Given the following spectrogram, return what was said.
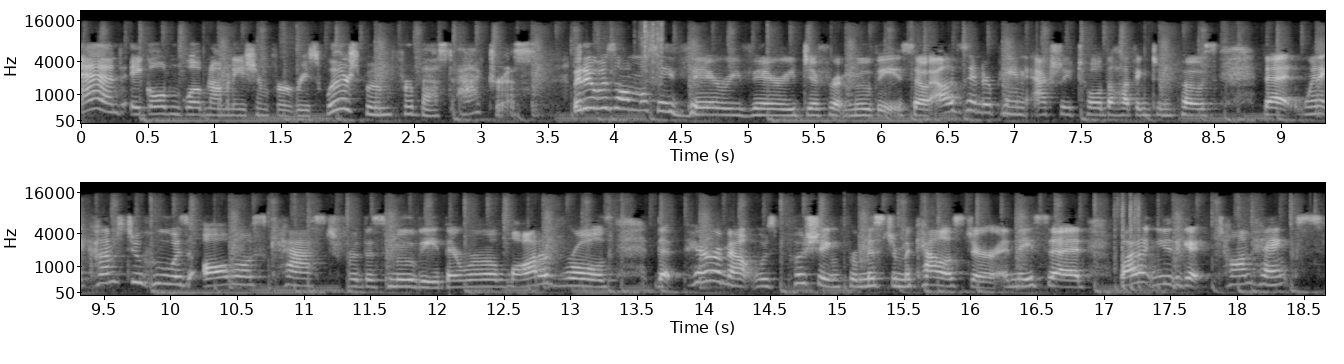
and a Golden Globe nomination for Reese Witherspoon for Best Actress. But it was almost a very, very different movie. So Alexander Payne actually told the Huffington Post that when it comes to who was almost cast for this movie, there were a lot of roles that Paramount was pushing for Mr. McAllister, and they said, why don't you get Tom Hanks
